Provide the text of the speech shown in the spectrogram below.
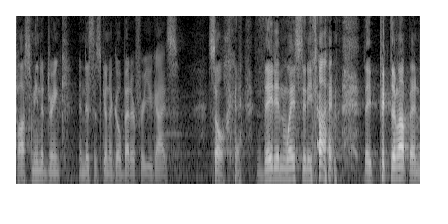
Toss me in a drink, and this is going to go better for you guys. So they didn't waste any time. They picked him up and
